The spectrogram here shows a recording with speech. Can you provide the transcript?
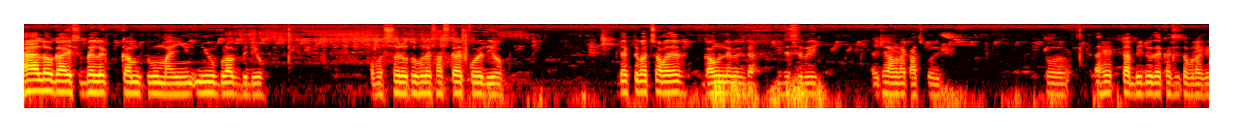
Hello guys welcome to my new vlog video অবশ্যই নতুন হলে সাবস্ক্রাইব করে দিও। দেখতে পাচ্ছ আমাদের গ্রাউন্ড লেভেলটা জেসিবি এইখানে আমরা কাজ করি। তো এক একটা ভিডিও দেখাচ্ছি তোমাকে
